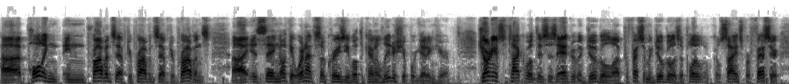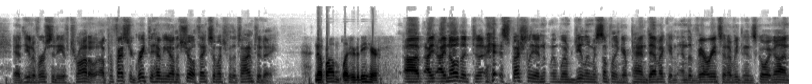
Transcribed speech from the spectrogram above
Uh, polling in province after province after province uh, is saying, okay, we're not so crazy about the kind of leadership we're getting here. Joining us to talk about this is Andrew McDougall. Uh, professor McDougall is a political science professor at the University of Toronto. Uh, professor, great to have you on the show. Thanks so much for the time today. No problem. Pleasure to be here. Uh, I, I, know that, uh, especially in, when dealing with something like a pandemic and, and, the variants and everything that's going on,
